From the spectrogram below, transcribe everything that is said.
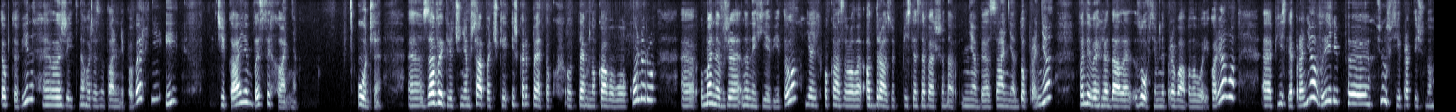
Тобто він е, лежить на горизонтальній поверхні і чекає висихання. Отже, е, за виключенням шапочки і шкарпеток темно-кавового кольору, у мене вже на них є відео. Я їх показувала одразу після завершення в'язання до прання. Вони виглядали зовсім непривабливо і коряво. Е, Після прання виріб, е, ну, всі практично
